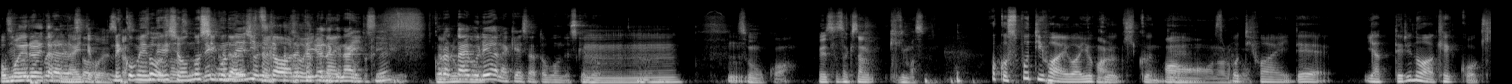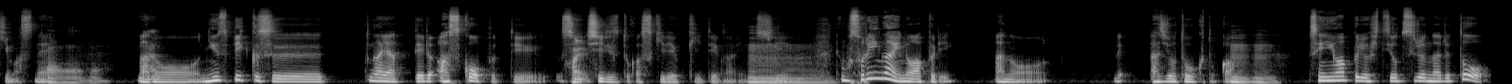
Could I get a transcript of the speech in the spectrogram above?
覚えられたくないってことですか？レコメンデーションのシグナルに使われたくないですこれはだいぶレアなケースだと思うんですけど、うーん。そうか。え佐々木さん聞きます？あこう Spotify はよく聞くんで、はいあーなるほど。Spotify でやってるのは結構聞きますあね。ー。あの NewsPicks がやってるアスコープっていうシ,、リーズとか好きでよく聞いてるのありますし、ん。でもそれ以外のアプリあのレラジオトークとか、うんうん。専用アプリを必要とするようになると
